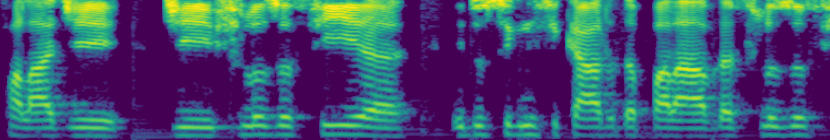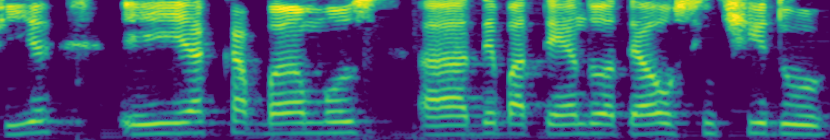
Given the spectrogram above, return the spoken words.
falar de, de filosofia e do significado da palavra filosofia e acabamos uh, debatendo até o sentido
